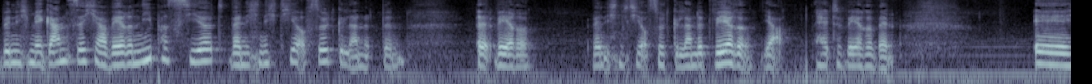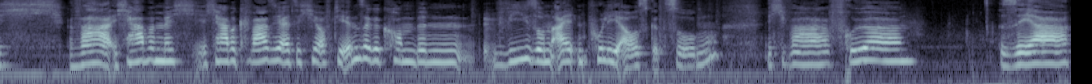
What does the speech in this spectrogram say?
bin ich mir ganz sicher, wäre nie passiert, wenn ich nicht hier auf Sylt gelandet bin, äh, wäre wenn ich nicht hier auf Sylt gelandet wäre. Ja, hätte, wäre, wenn. Ich war, ich habe mich, ich habe quasi, als ich hier auf die Insel gekommen bin, wie so einen alten Pulli ausgezogen. Ich war früher sehr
